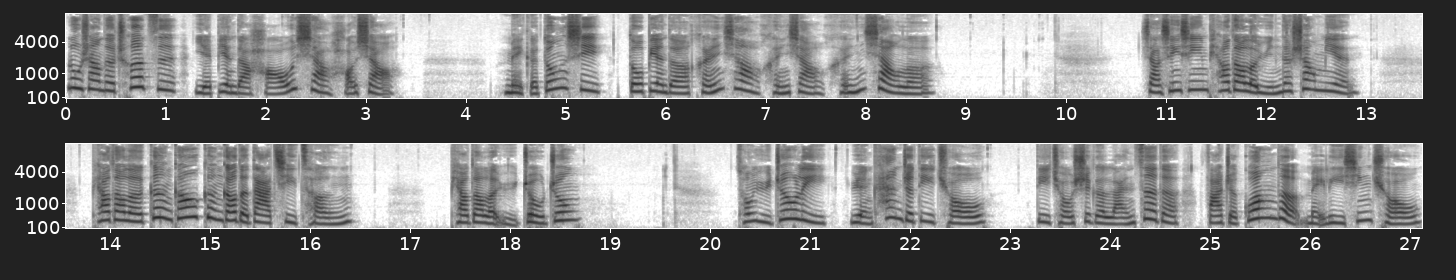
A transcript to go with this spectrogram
路上的车子也变得好小好小，每个东西都变得很小很小很小了。小星星飘到了云的上面，飘到了更高更高的大气层，飘到了宇宙中。从宇宙里远看着地球。地球是个蓝色的、发着光的美丽星球。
